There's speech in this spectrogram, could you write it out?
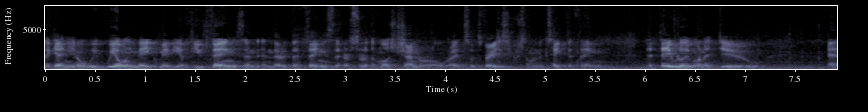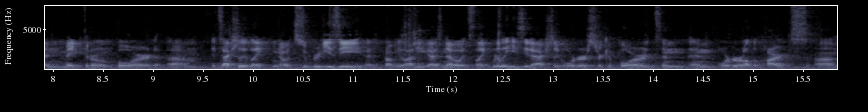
again, you know, we, we only make maybe a few things, and, and they're the things that are sort of the most general, right? So it's very easy for someone to take the thing that they really want to do and make their own board. Um, it's actually like, you know, it's super easy, as probably a lot of you guys know, it's like really easy to actually order circuit boards and, and order all the parts. Um,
